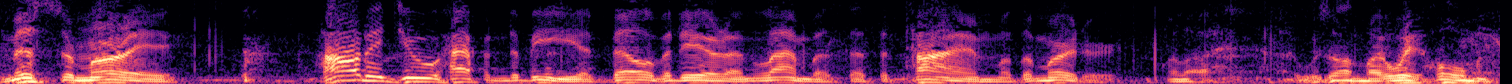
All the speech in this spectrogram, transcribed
Mr. Murray, how did you happen to be at Belvedere and Lambeth at the time of the murder? Well, I, I was on my way home.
